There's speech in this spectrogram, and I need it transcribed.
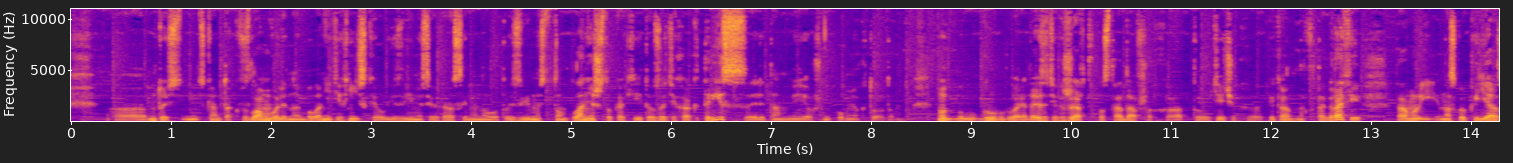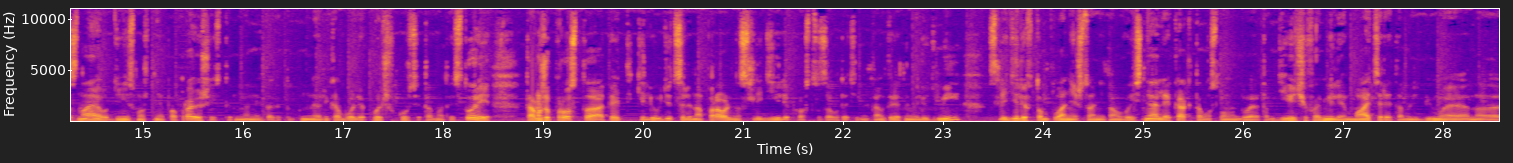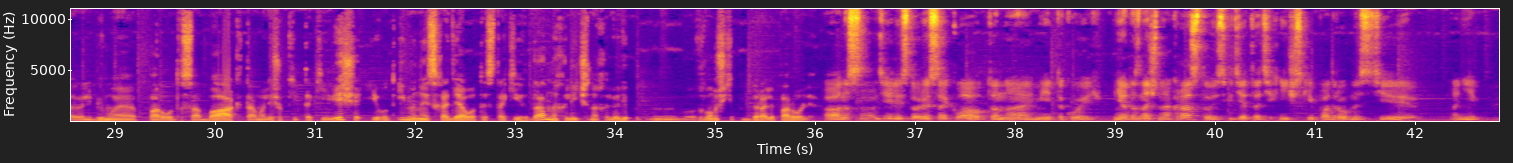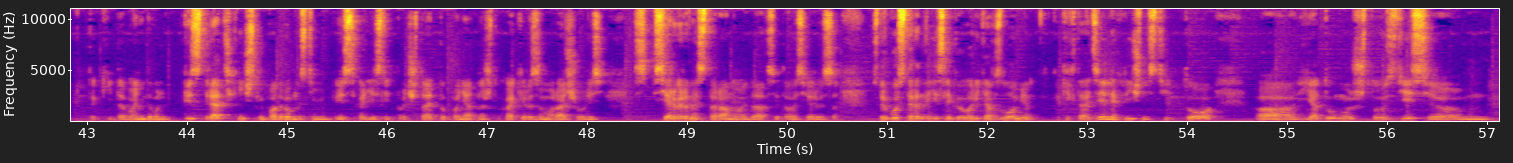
Э, ну, то есть, скажем так, взламывали, но была не техническая уязвимость, а как раз именно вот уязвимость в том плане, что какие-то из этих актрис, или там, я уж не помню, кто там, ну, ну грубо говоря, да, из этих жертв, пострадавших от утечек пикантных фотографий, там, насколько я знаю, вот Денис, может, меня поправишь, если ты наверняка, наверняка более более, больше в курсе там этой истории, там же просто, опять-таки, люди целенаправленно следили просто за вот этими конкретными людьми, следили в том плане, что они там выясняли, как там, условно говоря, там девичья фамилия матери, там любимая, любимая порода собак, там или еще какие-то такие вещи, и вот именно исходя вот из таких данных личных, люди, взломщики подбирали пароли. А, на самом деле история с iCloud, она имеет такой неоднозначный окрас, то есть где-то технические подробности они такие, они довольно пестрят техническими подробностями. Если, если их прочитать, то понятно, что хакеры заморачивались с серверной стороной да, этого сервиса. С другой стороны, если говорить о взломе каких-то отдельных личностей, то э, я думаю, что здесь э,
